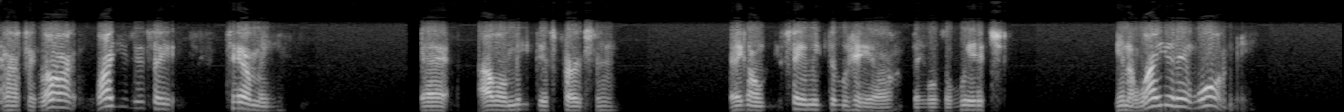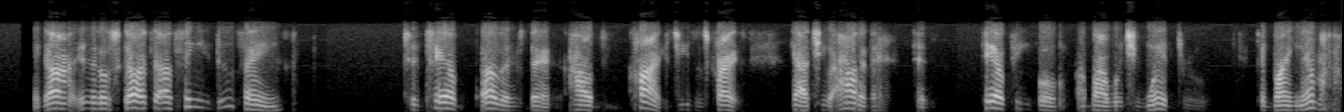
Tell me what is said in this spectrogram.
and I say, Lord, why you just say, tell me that I will meet this person. They gonna send me through hell. They was a witch. You know, why you didn't warn me? And God, you know, God, I've seen you do things to tell others that how Christ, Jesus Christ, got you out of that To tell people about what you went through to bring them out.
